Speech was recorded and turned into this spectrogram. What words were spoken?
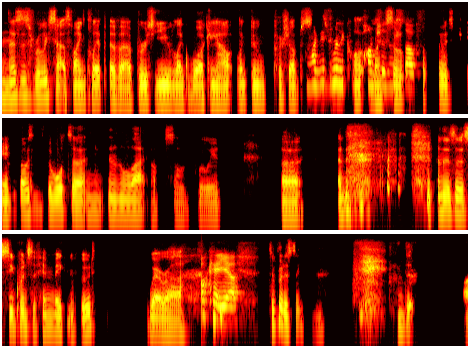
And there's this really satisfying clip of uh, Bruce U like working out, like doing push-ups. Like these really cool like, punches sort and of- stuff. so his chin goes into the water and, and all that. Oh, so brilliant. Uh, and and there's a sequence of him making food where uh Okay, yeah. to put it simply, I,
